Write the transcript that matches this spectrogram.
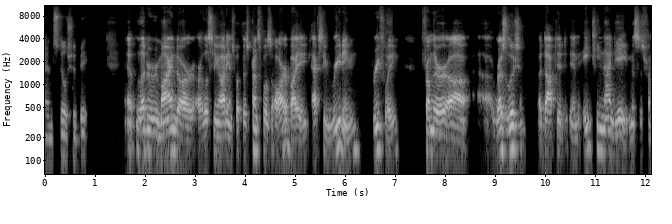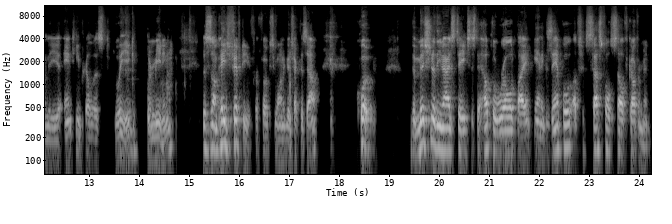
and still should be. Uh, let me remind our, our listening audience what those principles are by actually reading briefly from their uh, uh, resolution adopted in 1898. And this is from the Anti Imperialist League, their meeting. This is on page 50 for folks who want to go check this out. Quote The mission of the United States is to help the world by an example of successful self government,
